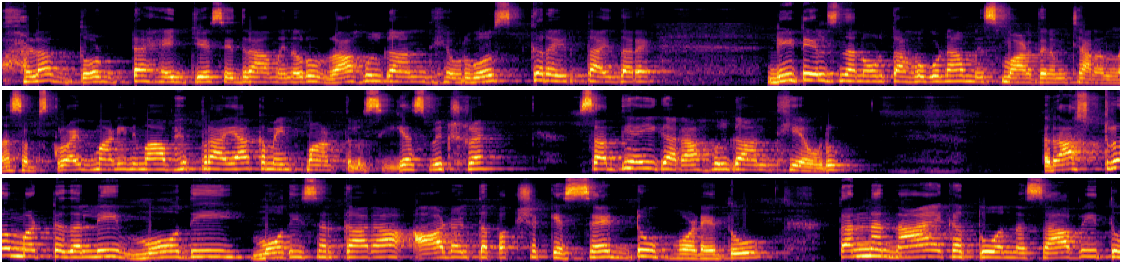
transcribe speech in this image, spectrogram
ಬಹಳ ದೊಡ್ಡ ಹೆಜ್ಜೆ ಸಿದ್ದರಾಮಯ್ಯನವರು, ರಾಹುಲ್ ಗಾಂಧಿ ಅವ್ರಿಗೋಸ್ಕರ ಇಡ್ತಾ ಇದ್ದಾರೆ. ಡೀಟೇಲ್ಸ್ನ ನೋಡ್ತಾ ಹೋಗೋಣ ಮಿಸ್ ಮಾಡಿದೆ ನಮ್ಮ ಚಾನಲ್ನ ಸಬ್ಸ್ಕ್ರೈಬ್ ಮಾಡಿ, ನಿಮ್ಮ ಅಭಿಪ್ರಾಯ ಕಮೆಂಟ್ ಮಾಡಿ ತಿಳಿಸಿ. ಎಸ್ ವೀಕ್ಷಕರೇ, ಸದ್ಯ ಈಗ ರಾಹುಲ್ ಗಾಂಧಿ ಅವರು ರಾಷ್ಟ್ರ ಮಟ್ಟದಲ್ಲಿ ಮೋದಿ ಮೋದಿ ಸರ್ಕಾರ ಆಡಳಿತ ಪಕ್ಷಕ್ಕೆ ಸೆಡ್ಡು ಹೊಡೆದು ತನ್ನ ನಾಯಕತ್ವವನ್ನು ಸಾಬೀತು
